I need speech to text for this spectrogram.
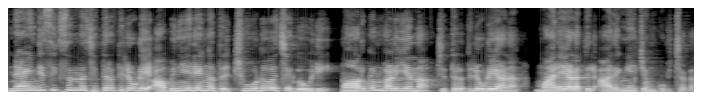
നയന്റി സിക്സ് എന്ന ചിത്രത്തിലൂടെ അഭിനയ രംഗത്ത് ചുവടുവെച്ച ഗൗരി മാർഗം കളി എന്ന ചിത്രത്തിലൂടെയാണ് മലയാളത്തിൽ അരങ്ങേറ്റം കുറിച്ചത്.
